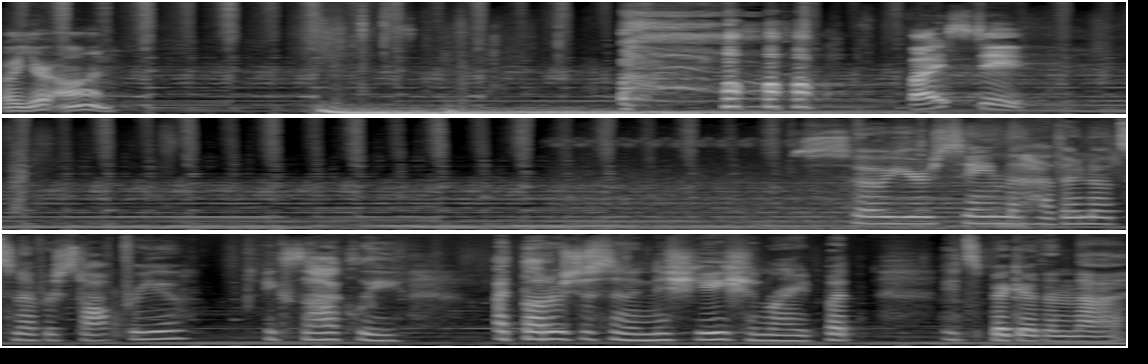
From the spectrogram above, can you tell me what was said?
Oh, you're on. Feisty. So you're saying the Heather notes never stop for you? Exactly. I thought it was just an initiation rite, but It's bigger than that.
